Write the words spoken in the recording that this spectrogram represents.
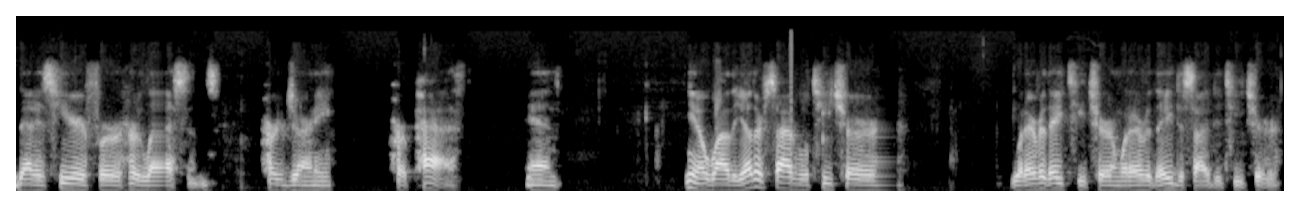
that is here for her lessons, her journey, her path. And, you know, while the other side will teach her whatever they teach her and whatever they decide to teach her,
